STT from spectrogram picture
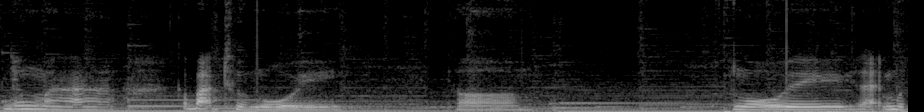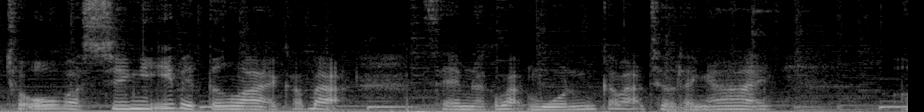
nhưng mà các bạn thử ngồi uh, ngồi lại một chỗ và suy nghĩ về tương lai. Các bạn xem là các bạn muốn các bạn trở thành ai uh,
